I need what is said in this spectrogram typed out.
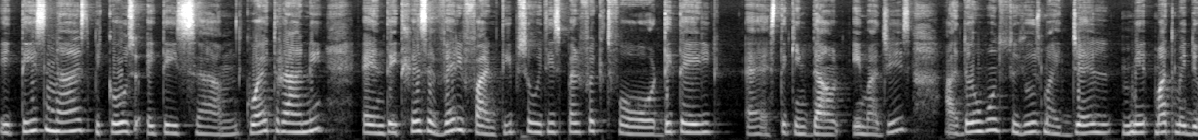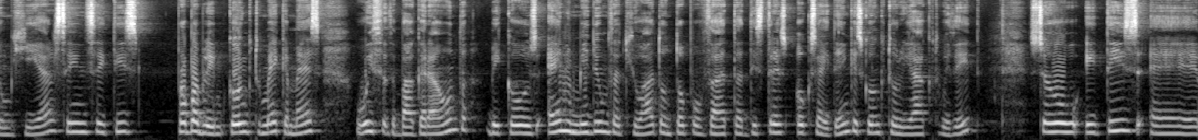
It is nice because it is um, quite runny and it has a very fine tip so it is perfect for detail uh, sticking down images. I don't want to use my gel matte medium here since it is probably going to make a mess with the background because any medium that you add on top of that uh, distress oxide ink is going to react with it. So it is a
